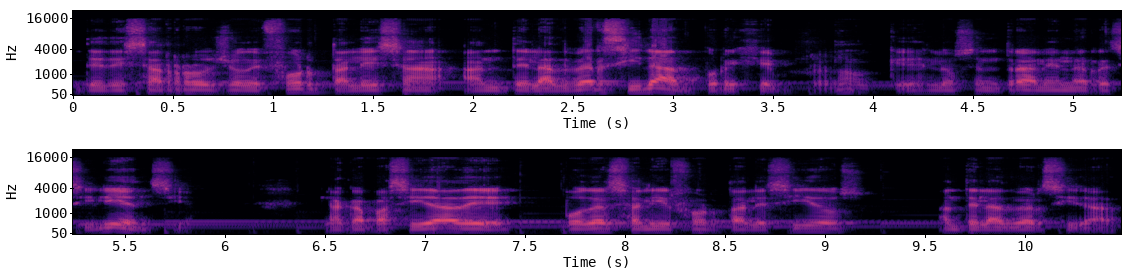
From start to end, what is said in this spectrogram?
de desarrollo de fortaleza ante la adversidad, por ejemplo, que es lo central en la resiliencia, la capacidad de poder salir fortalecidos ante la adversidad.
